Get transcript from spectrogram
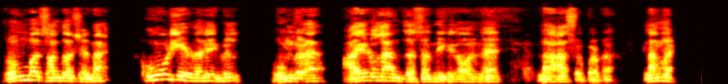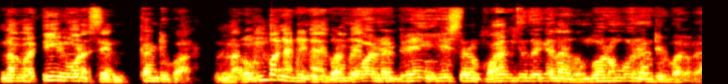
ரொம்ப சந்தோஷம் கூடிய விரைவில் உங்களை அயர்லாந்துல சந்திக்கணும்னு நான் ஆசைப்படுறேன். நம்ம நம்ம டீமோட சேர்ந்து. கண்டிப்பா. ரொம்ப நன்றி நான் ரொம்ப நன்றி. ஈஸ்வரன் பார்த்ததுக்கு நான் ரொம்ப ரொம்ப நன்றி பாருங்க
